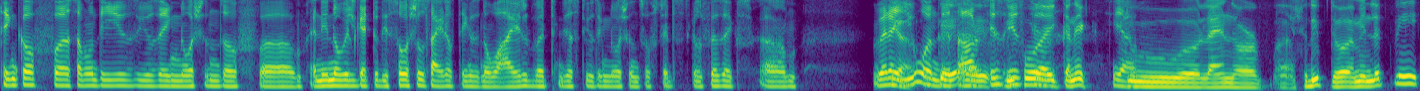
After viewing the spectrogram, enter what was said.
think of uh, some of these using notions of, um, and you know, we'll get to the social side of things in a while, but just using notions of statistical physics. Um, where are Yeah, you on okay, this? Are, uh, is, is, before is- I connect yeah. to uh, Len or uh, Sudipta, I mean, let me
